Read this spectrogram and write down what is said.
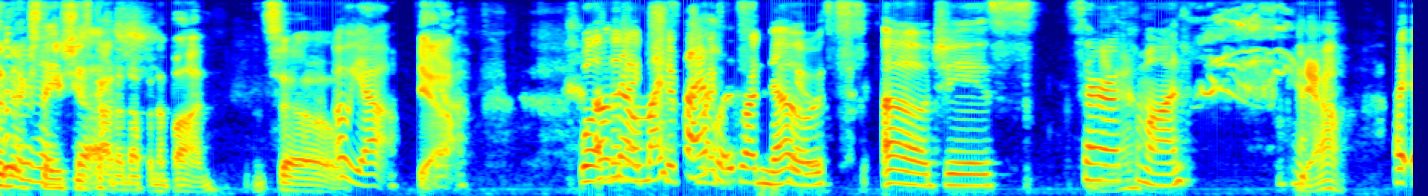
oh next Oh day she's got it up in a bun. So, oh yeah. yeah. Well, oh and then no, I my chipped my stylist knows. tooth. Oh geez, Sarah, Yeah. come on. Yeah. yeah. I,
